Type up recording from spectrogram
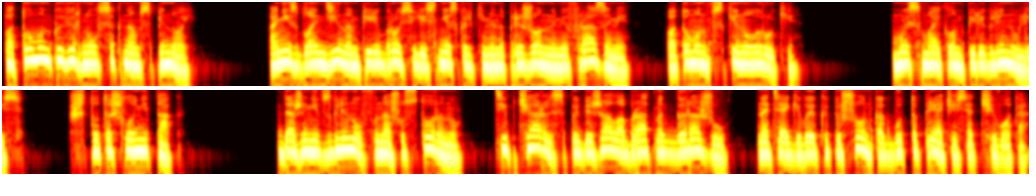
Потом он повернулся к нам спиной. Они с блондином перебросились несколькими напряженными фразами, потом он вскинул руки. Мы с Майклом переглянулись. Что-то шло не так. Даже не взглянув в нашу сторону, тип Чарльз побежал обратно к гаражу, натягивая капюшон, как будто прячась от чего-то.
